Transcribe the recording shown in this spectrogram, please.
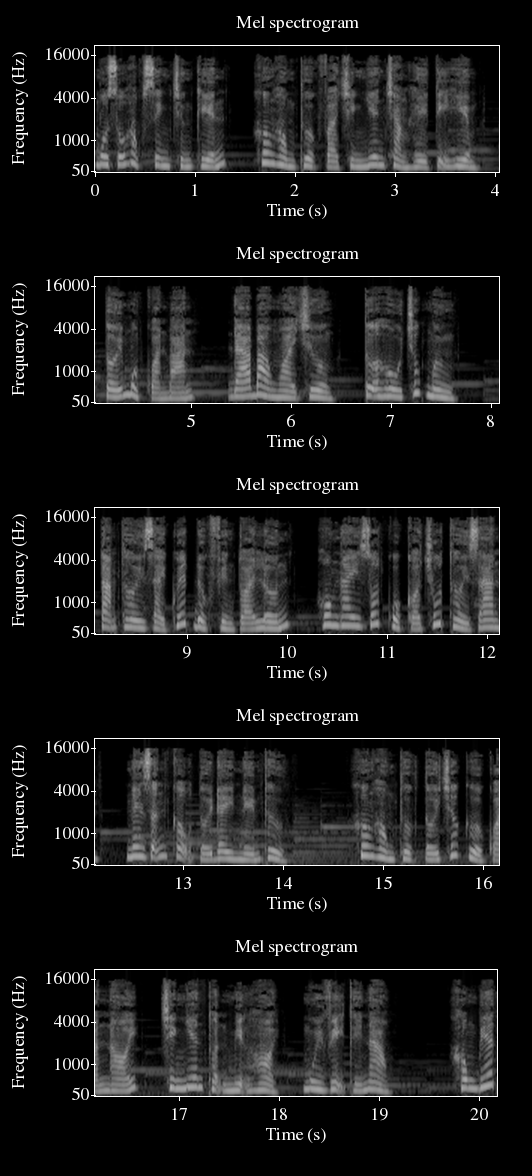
một số học sinh chứng kiến, Khương Hồng Thược và Trình Nhiên chẳng hề tị hiểm, tới một quán bán, đá bào ngoài trường, tựa hồ chúc mừng, tạm thời giải quyết được phiền toái lớn, hôm nay rốt cuộc có chút thời gian, nên dẫn cậu tới đây nếm thử. Khương Hồng Thược tới trước cửa quán nói, Trình Nhiên thuận miệng hỏi, mùi vị thế nào? Không biết.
